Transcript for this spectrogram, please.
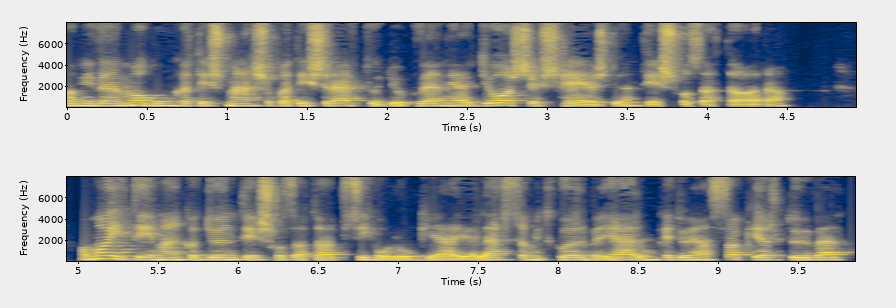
amivel magunkat és másokat is rá tudjuk venni a gyors és helyes döntéshozatalra. A mai témánk a döntéshozatal pszichológiája lesz, amit körbejárunk egy olyan szakértővel,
